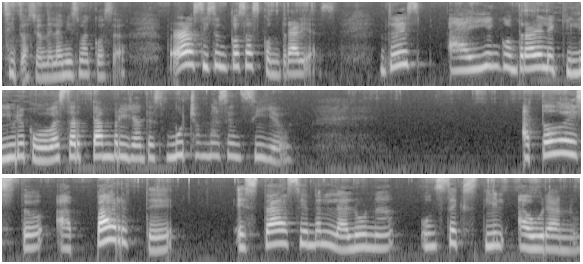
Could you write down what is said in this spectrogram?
situación, de la misma cosa. Pero ahora sí son cosas contrarias. Entonces, ahí encontrar el equilibrio, como va a estar tan brillante, es mucho más sencillo a todo esto, aparte, está haciendo la luna un sextil a Urano.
